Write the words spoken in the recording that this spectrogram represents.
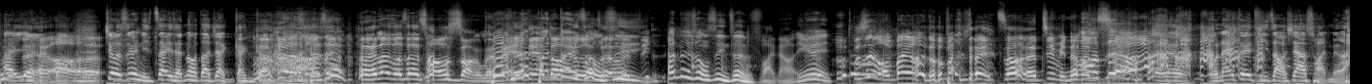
在意，好不好？就是因为你在意，才弄得大家很尴尬。可是那时候真的超爽的，每天都来这种事，班队这种事情真的很烦啊！因为不是我们班有很多班队，只有何敬明那么是啊。对对，我那一队提早下船的啦。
